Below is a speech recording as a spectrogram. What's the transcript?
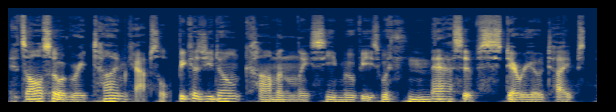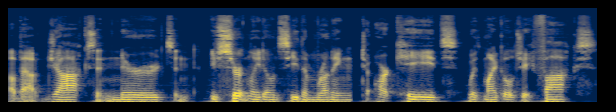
it's also a great time capsule because you don't commonly see movies with massive stereotypes about jocks and nerds, and you certainly don't see them running to arcades with Michael J. Fox.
